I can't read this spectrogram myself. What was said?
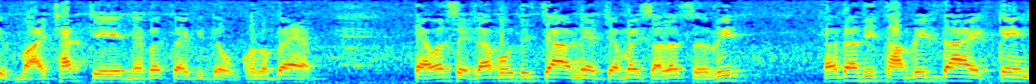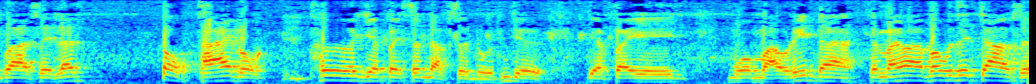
จุดหมายชัดเจนในพระไตรปิฎกคนละแบบ แต่ว่าเสร็จแล้วพระพุทธเจ้าเนี่ยจะไม่สรรเสริญฤทธิ์ ทั้งๆที่ทำฤทธิ์ได้เก่งกว่าเสร็จแล้วตบท้ายบอกเธออย่าไปสนับสนุนเยอะอย่าไปมัวเมาฤทธิ์นะใช่ไหมว่าพระพุทธเจ้าแส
